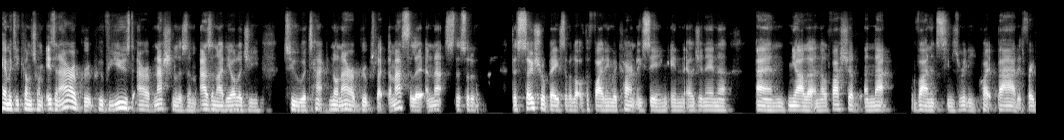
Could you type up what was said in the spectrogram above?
Hemeti comes from is an Arab group who've used Arab nationalism as an ideology to attack non-Arab groups like the Masalit, and that's the sort of the social base of a lot of the fighting we're currently seeing in El Geneina and Nyala and El Fasher, and that violence seems really quite bad. It's very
